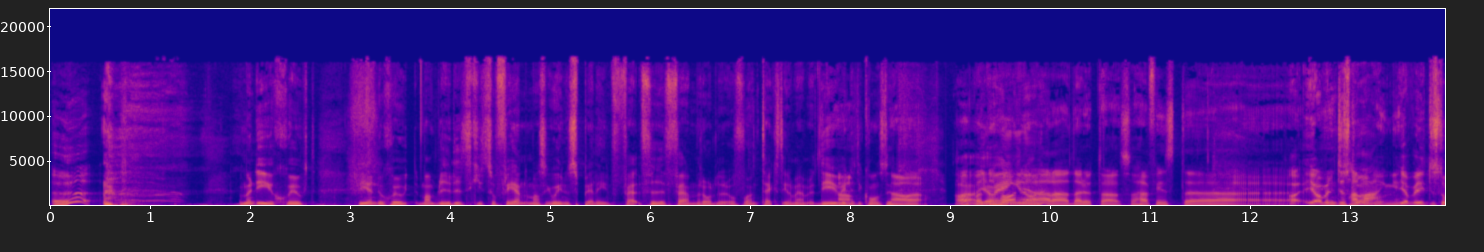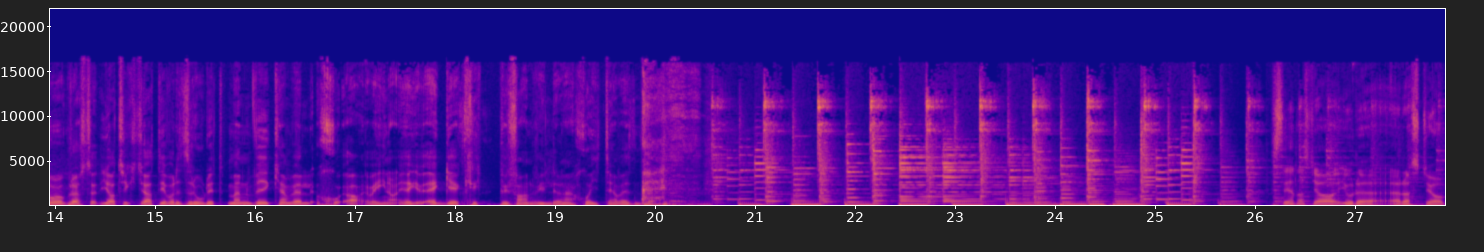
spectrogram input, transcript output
Men det är ju sjukt. Det är ändå sjukt. Man blir lite schizofren när man ska gå in och spela in fyra, fem roller och få en text inom en. Det är ju Ja. lite konstigt. Ja, ja. Ja, ja jag har ingen alla där ute. Så här finns det Ja, jag, vill inte stå, talang. jag vill inte stå på bröstet. Jag tyckte att det var lite roligt. Men vi kan väl... Ja, jag har ingen aning. Egge, klipp hur fan vill den här skiten. Jag vet inte. Senast jag gjorde röstjobb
